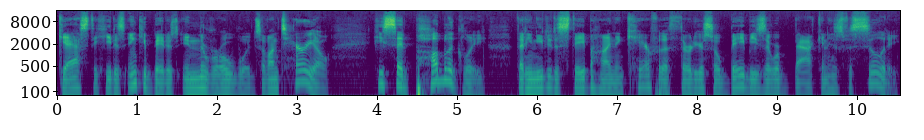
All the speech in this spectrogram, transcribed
gas to heat his incubators in the rural woods of Ontario. He said publicly that he needed to stay behind and care for the 30 or so babies that were back in his facility.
